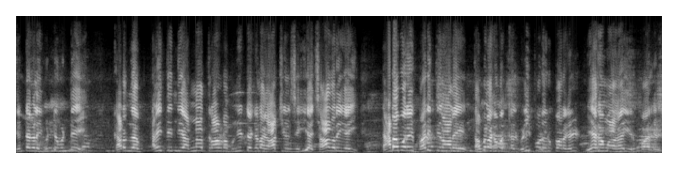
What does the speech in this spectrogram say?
திட்டங்களை விட்டுவிட்டு கடந்த அனைத்து இந்திய அண்ணா திராவிட முன்னேற்ற கழக ஆட்சியில் செய்ய சாதனையை நடைமுறைப்படுத்தினாலே தமிழக மக்கள் விழிப்போடு இருப்பார்கள் வேகமாக இருப்பார்கள்.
